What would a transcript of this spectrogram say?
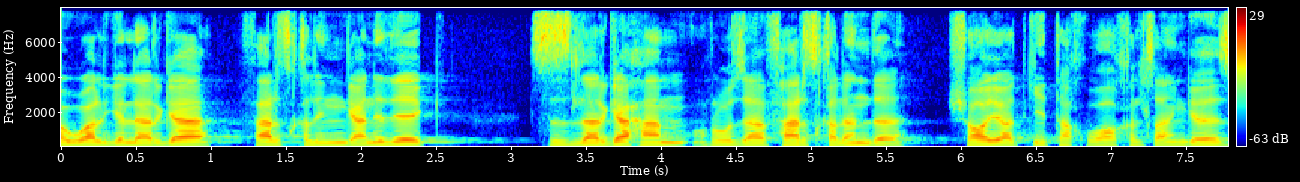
avvalgilarga farz qilinganidek sizlarga ham ro'za farz qilindi shoyatki taqvo qilsangiz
